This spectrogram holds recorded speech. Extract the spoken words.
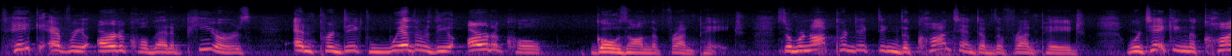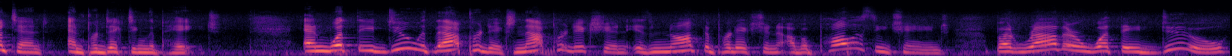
take every article that appears and predict whether the article goes on the front page. So we're not predicting the content of the front page, we're taking the content and predicting the page. And what they do with that prediction, that prediction is not the prediction of a policy change, but rather what they do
